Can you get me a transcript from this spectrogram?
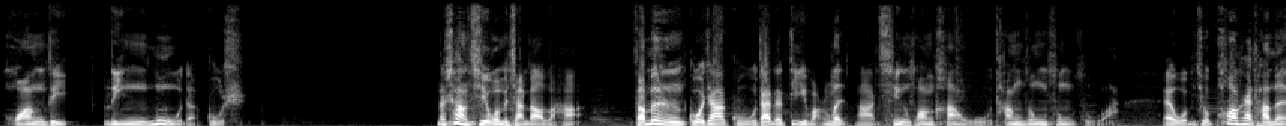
皇帝陵墓的故事。那上期我们讲到了哈，咱们国家古代的帝王们啊，秦皇汉武、唐宗宋祖啊，哎，我们就抛开他们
